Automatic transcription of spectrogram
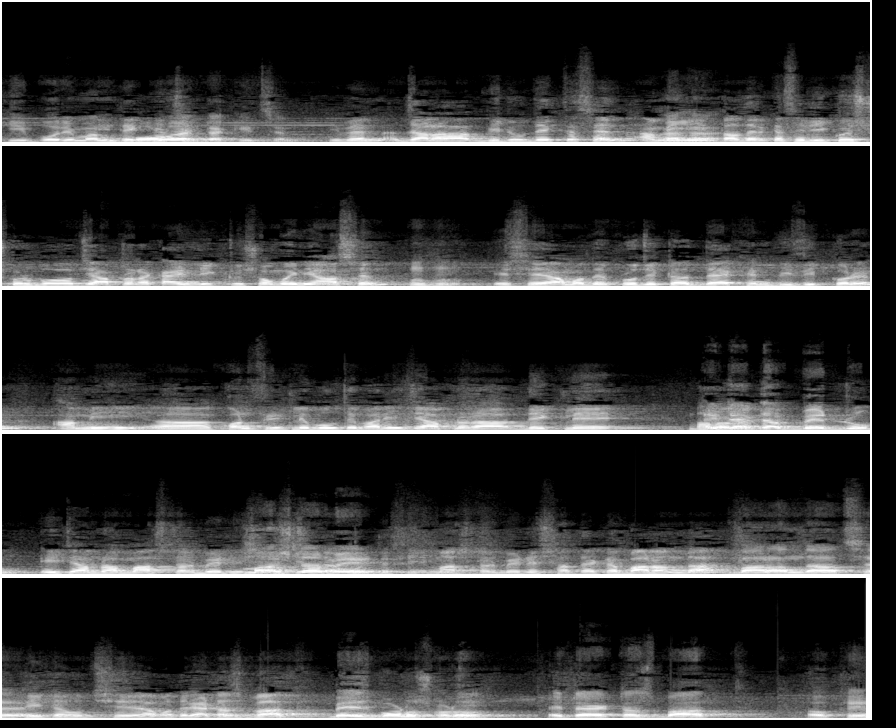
কি পরিমাণ এটা বড় একটা কিচেন ইভেন যারা ভিডিও দেখতেছেন আমি হ্যাঁ, হ্যাঁ। তাদের কাছে রিকোয়েস্ট করব যে আপনারা কাইন্ডলি একটু সময় নিয়ে আসেন। এসে আমাদের প্রজেক্টটা দেখেন ভিজিট করেন। আমি কনফিডেন্টলি বলতে পারি যে আপনারা দেখলে ভালো এটা একটা বেডরুম এইটা আমরা মাস্টার বেড bed। করতেছি। মাস্টার বেডের সাথে একটা বারান্দা। বারান্দা আছে। এটা হচ্ছে আমাদের অ্যাটাচ বাথ বেশ বড় সড়ো এটা একটা বাথ ওকে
